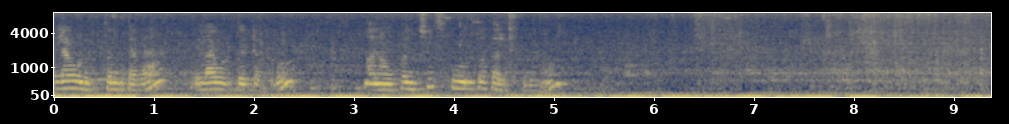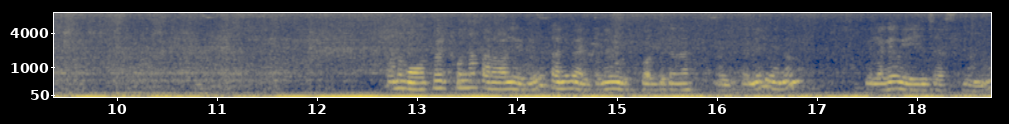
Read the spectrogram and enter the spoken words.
ఇలా ఉడుకుతుంది కదా? ఇలా ఉడికేటప్పుడు మనం కొంచెం స్పూన్తో కలుపుకున్నాము పెట్టుకున్నా పర్వాలేదు కానీ వెంటనే ఉడికిపోద్ది కదా. అందుకని నేను ఇలాగే వేయించేస్తున్నాను.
